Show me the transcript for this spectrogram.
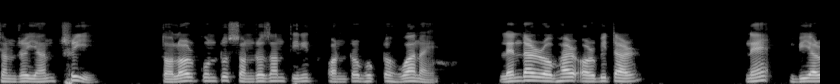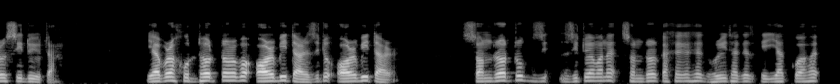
Chandrayaan three তলৰ কোনটো চন্দ্ৰযান তিনিত অন্তৰ্ভুক্ত হোৱা নাই? লেণ্ডাৰ ৰভাৰ অৰ্বিটাৰ নে বি আৰু চি দুয়োটা? ইয়াৰ পৰা শুদ্ধ উত্তৰ হ'ব অৰ্বিটাৰ যিটো অৰ্বিটাৰ চন্দ্ৰটোক যিটোৱে মানে চন্দ্ৰৰ কাষে কাষে ঘূৰি থাকে ইয়াক কোৱা হয়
